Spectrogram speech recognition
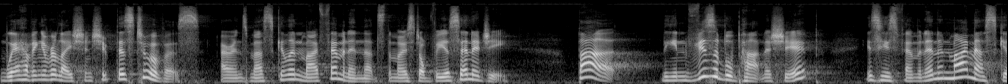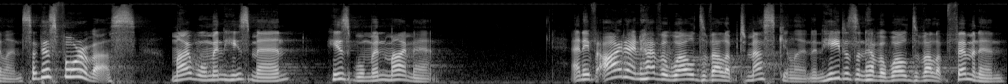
We're having a relationship. There's two of us Aaron's masculine, my feminine. That's the most obvious energy. But the invisible partnership is his feminine and my masculine. So there's four of us my woman, his man, his woman, my man. And if I don't have a well developed masculine and he doesn't have a well developed feminine,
